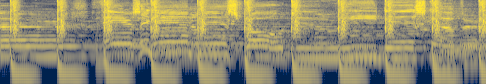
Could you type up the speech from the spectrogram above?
There's an endless road to rediscover.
